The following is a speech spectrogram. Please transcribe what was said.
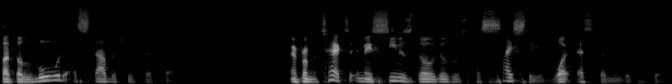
but the Lord establishes their steps. And from the text, it may seem as though this was precisely what Esther needed to hear.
